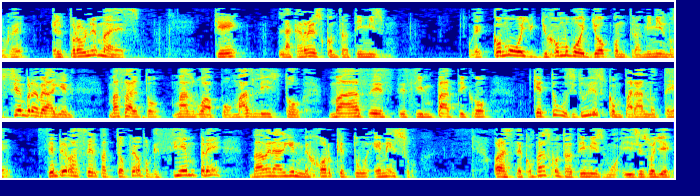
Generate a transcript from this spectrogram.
¿ok? El problema es que la carrera es contra ti mismo, ¿ok? ¿Cómo voy, yo, ¿Cómo voy yo contra mí mismo? Siempre haber alguien más alto, más guapo, más listo, más este, simpático que tú. Si tú vives comparándote, siempre vas a ser el patito feo porque siempre va a haber alguien mejor que tú en eso. Ahora, si te comparas contra ti mismo y dices, oye,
